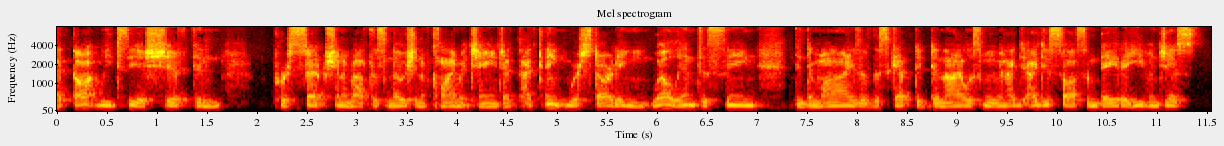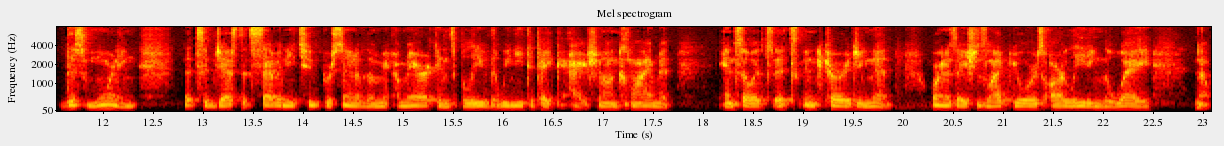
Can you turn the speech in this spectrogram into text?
I thought we'd see a shift in perception about this notion of climate change. I, I, think we're starting well into seeing the demise of the skeptic denialist movement. I, I just saw some data even just this morning that suggests that 72% of the Americans believe that we need to take action on climate. And so it's it's encouraging that organizations like yours are leading the way. Now,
